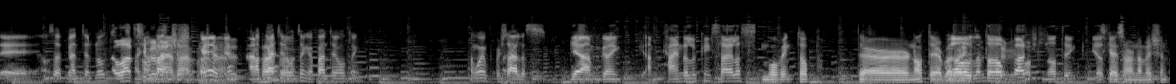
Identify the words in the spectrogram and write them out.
Uh, also Pantheon ult. I'll have I team can advantage. Pantheon- okay. I'm I'm. Pantheon ulting, I'm Pantheon ulting. I'm going for Sylas. Yeah, I'm going. I'm kinda looking Sylas. Moving top. They're not there, but No way. top Maybe patch, bot. nothing. These guys are on a mission.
